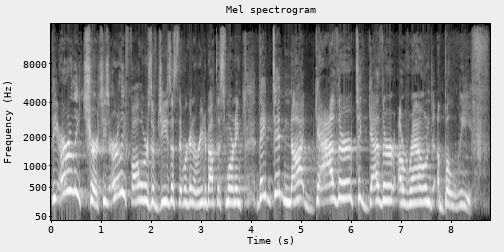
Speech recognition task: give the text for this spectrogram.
the early church, these early followers of Jesus that we're going to read about this morning, they did not gather together around a belief.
